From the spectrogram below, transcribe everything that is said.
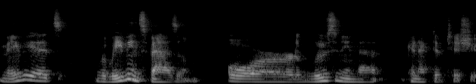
maybe it's relieving spasm or loosening that connective tissue.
